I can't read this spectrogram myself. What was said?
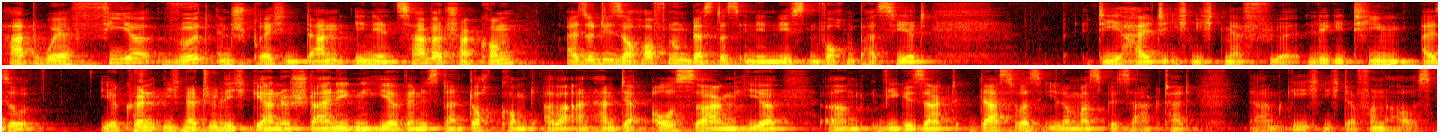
Hardware 4 wird entsprechend dann in den Cybertruck kommen. Also diese Hoffnung, dass das in den nächsten Wochen passiert, die halte ich nicht mehr für legitim. Also Ihr könnt mich natürlich gerne steinigen hier, wenn es dann doch kommt, aber anhand der Aussagen hier, ähm, wie gesagt, das, was Elon Musk gesagt hat, ähm, gehe ich nicht davon aus.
